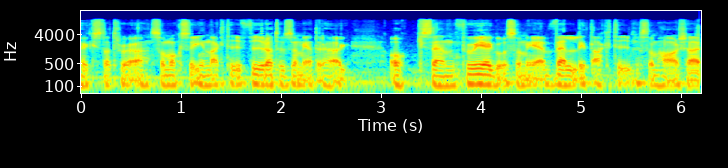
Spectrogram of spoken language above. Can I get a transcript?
högsta tror jag, som också är inaktiv, 4000 meter hög. Och sen Fuego som är väldigt aktiv, som har så här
